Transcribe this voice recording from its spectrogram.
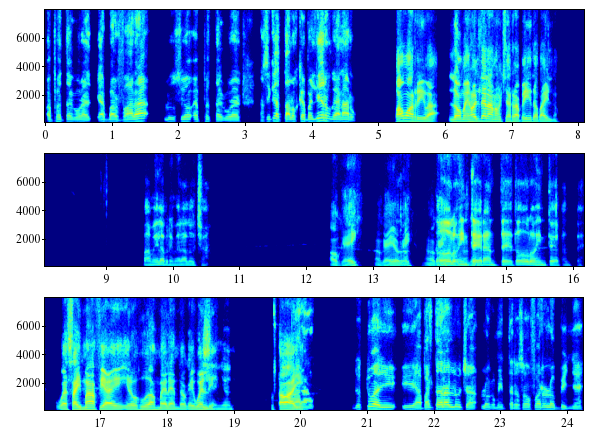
espectacular. Y Alvar Farah lució espectacular. Así que hasta los que perdieron ganaron. Vamos arriba. Lo mejor de la noche, rapidito para irnos. Para mí la primera lucha. Ok, ok, ok. ok, todos los integrantes, todos los integrantes. West Side Mafia y, y los Judas Melende. Ok, Sí, Welly, señor. tú estabas ahí. Para, yo estuve allí y aparte de las luchas, lo que me interesó fueron los viñes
